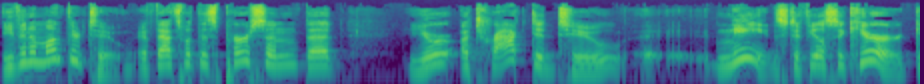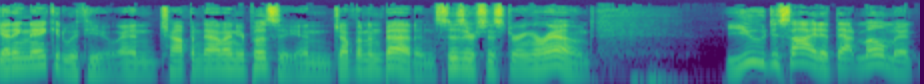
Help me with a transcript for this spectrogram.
even a month or two, if that's what this person that you're attracted to uh, needs to feel secure getting naked with you and chopping down on your pussy and jumping in bed and scissor sistering around. You decide at that moment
